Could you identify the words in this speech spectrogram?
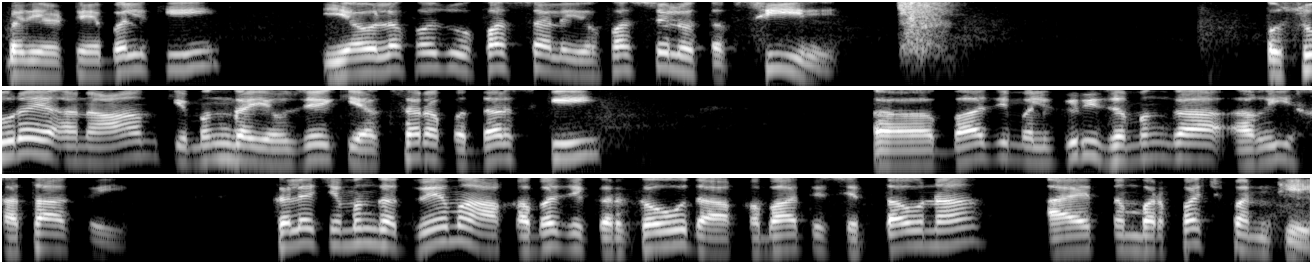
په دې ټیبل کې یو لفظ فصل یفصل تفصیل په سوره انعام کې منګه یو ځای کې اکثره په درس کې بعضی ملګری زمنګا اغي خطا کوي کله چې موږ دویمه عقبه ذکر کوو د عقبات ستونه آیت نمبر 55 کې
